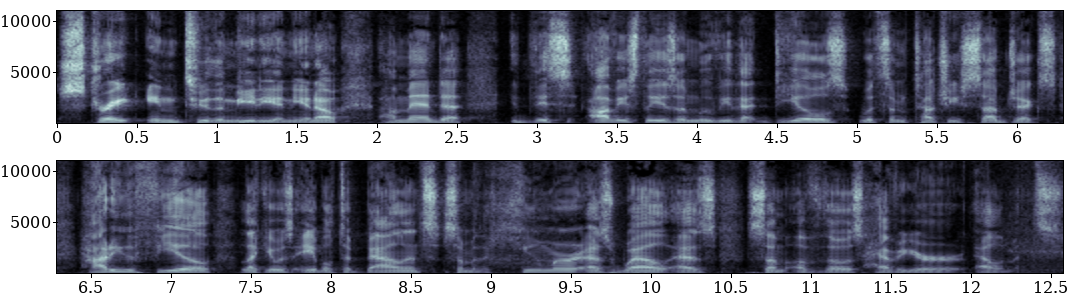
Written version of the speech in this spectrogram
straight into the median. You know, Amanda, this obviously is a movie that deals with some touchy subjects. How do you feel like it was able to balance some of the humor as well as some of those heavier elements?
